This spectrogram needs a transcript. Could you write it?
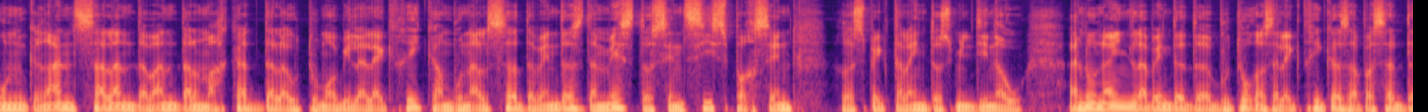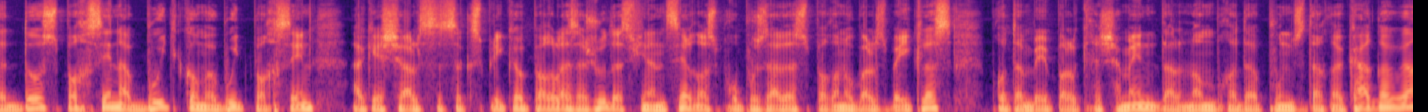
un gran salt endavant del mercat de l'automòbil elèctric amb un alça de vendes de més de 106% respecte a l'any 2019. En un any, la venda de botures elèctriques ha passat de 2% a 8,8%. Aquesta alça s'explica per les ajudes financeres proposades per renovar els vehicles, però també pel creixement del nombre de punts de recàrrega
